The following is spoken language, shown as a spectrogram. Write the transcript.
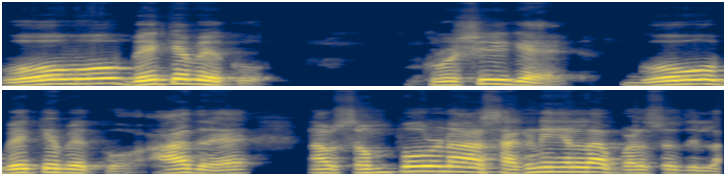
ಗೋವು ಬೇಕೇ ಬೇಕು. ಕೃಷಿಗೆ ಗೋವು ಬೇಕೇ ಬೇಕು. ಆದ್ರೆ ನಾವು ಸಂಪೂರ್ಣ ಆ ಸಗಣಿಯೆಲ್ಲ ಬಳಸೋದಿಲ್ಲ.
